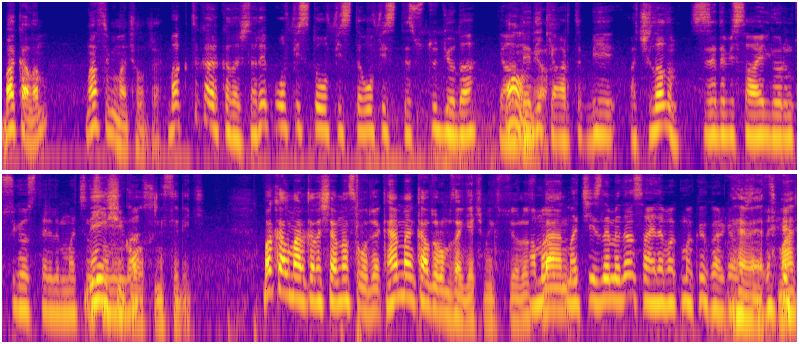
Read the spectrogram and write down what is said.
Bakalım nasıl bir maç olacak? Baktık arkadaşlar hep ofiste ofiste ofiste stüdyoda. Ya Olmuyor. dedik ki artık bir açılalım. Size de bir sahil görüntüsü gösterelim maçın Değişik sonunda. olsun istedik. Bakalım arkadaşlar nasıl olacak? Hemen kadromuza geçmek istiyoruz. Ama ben maçı izlemeden sahile bakmak yok arkadaşlar. Evet maç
